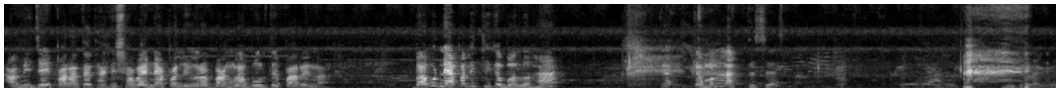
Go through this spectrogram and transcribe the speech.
আমি যেই পাড়াতে থাকি, সবাই নেপালি। ওরা বাংলা বলতে পারে না। বাবু, নেপালি থেকে বলো হ্যাঁ? কেমন লাগতেছে? লাগে।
